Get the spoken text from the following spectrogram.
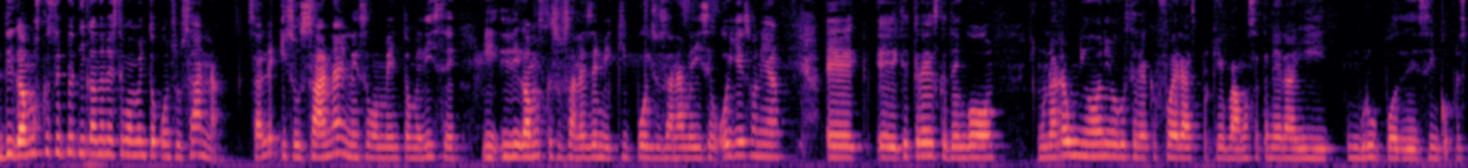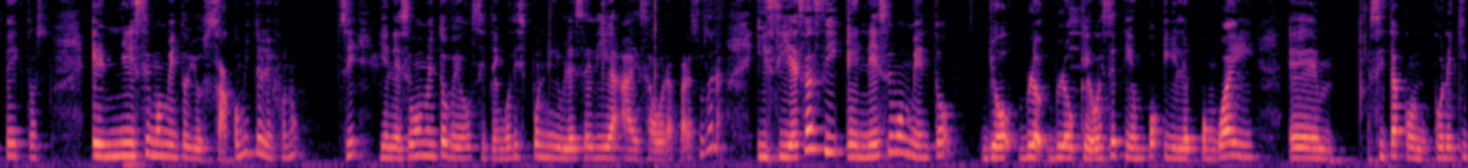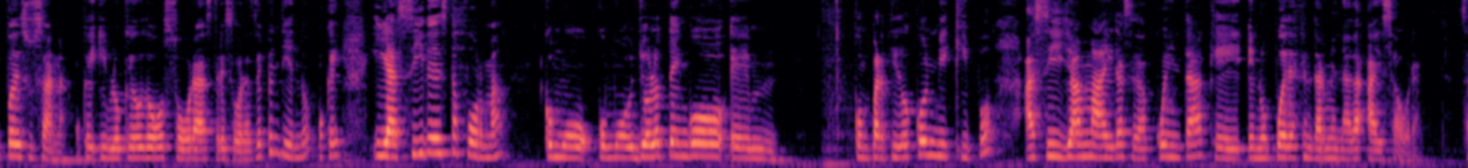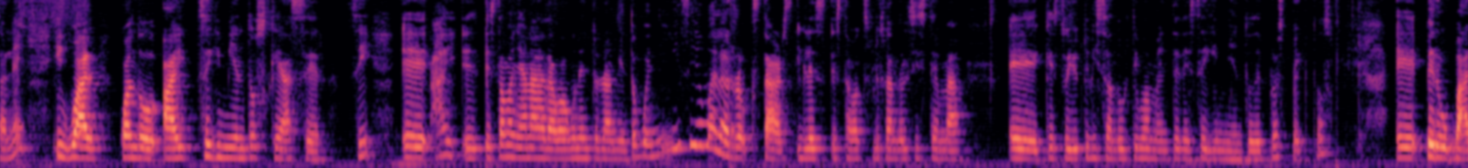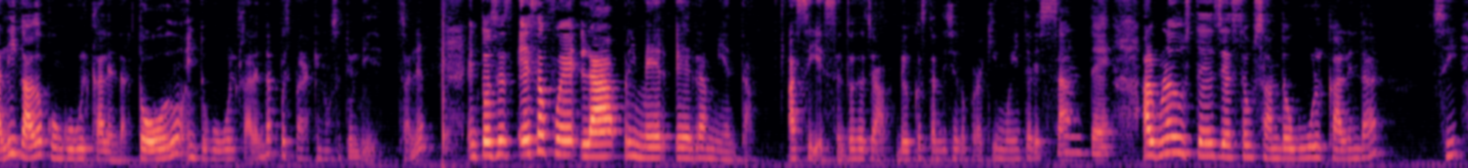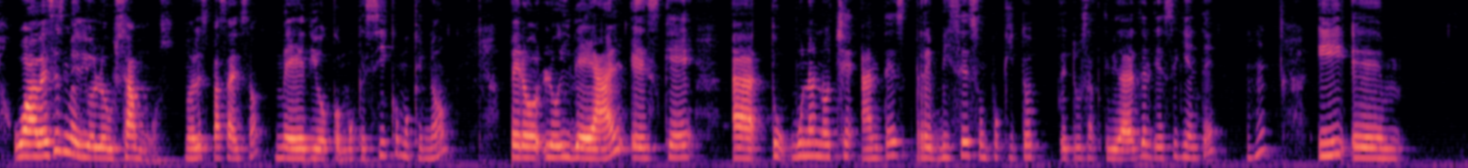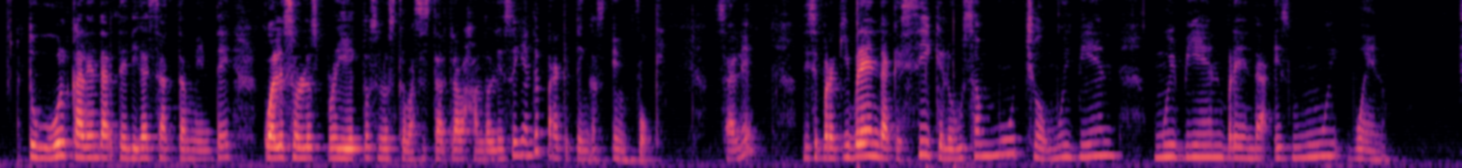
digamos que estoy platicando en este momento con Susana, ¿sale? Y Susana en ese momento me dice, y, digamos que Susana es de mi equipo y Susana me dice, oye Sonia, eh, eh, ¿qué crees que tengo? una reunión y me gustaría que fueras porque vamos a tener ahí un grupo de cinco prospectos. En ese momento yo saco mi teléfono, ¿sí? Y en ese momento veo si tengo disponible ese día a esa hora para Susana. Y si es así, en ese momento yo bloqueo ese tiempo y le pongo ahí em, cita con, con, equipo de Susana, ¿ok? Y bloqueo dos horas, tres horas, dependiendo, ¿ok? Y así de esta forma, como, como yo lo tengo... Em, compartido con mi equipo, así ya Mayra se da cuenta que no puede agendarme nada a esa hora, ¿sale? Igual cuando hay seguimientos que hacer, Eh, ay, e, esta mañana daba un entrenamiento buenísimo a las Rockstars y les estaba explicando el sistema eh, que estoy utilizando últimamente de seguimiento de prospectos. Eh, pero va ligado con Google Calendar, todo en tu Google Calendar, pues para que no se te olvide, ¿sale? Entonces, esa fue la primera herramienta. Así es, entonces ya veo que están diciendo por aquí muy interesante. ¿Alguna de ustedes ya está usando Google Calendar? ¿Sí? O a veces medio lo usamos, ¿no les pasa eso? Medio, como que sí, como que no. Pero lo ideal es que uh, tú una noche antes revises un poquito de tus actividades del día siguiente y em, tu Google Calendar te diga exactamente cuáles son los proyectos en los que vas a estar trabajando al día siguiente para que tengas enfoque. ¿Sale? Dice por aquí Brenda que sí, que lo usa mucho. Muy bien, muy bien, Brenda. Es muy bueno.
